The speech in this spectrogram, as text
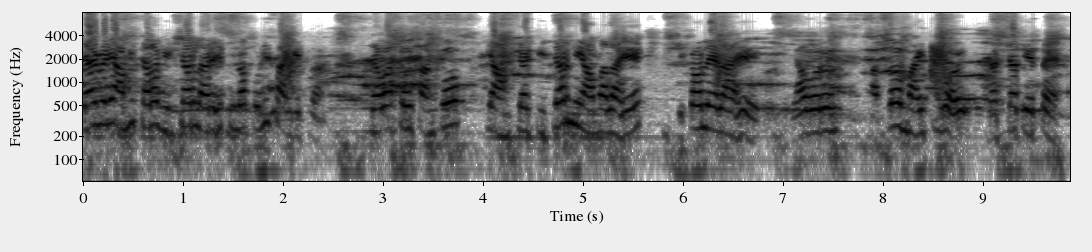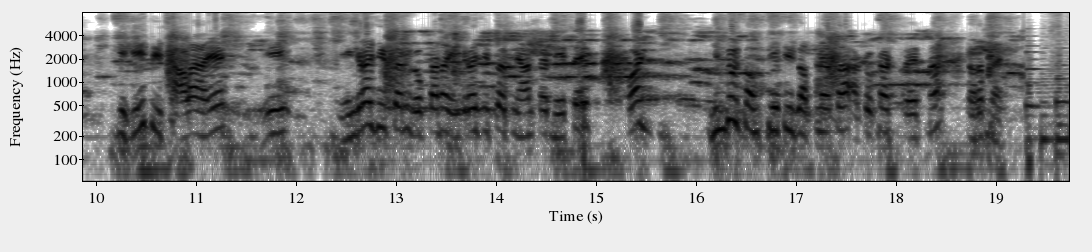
त्यावेळी आम्ही त्याला विचारलं अरे तुला कोणी सांगितलं? तेव्हा तो सांगतो की आमच्या टीचरनी आम्हाला हे शिकवलेलं आहे. यावरून असं माहिती हो- लक्षात येत आहे की ही जी शाळा आहे ही इंग्रजीचं लोकांना इंग्रजीचं ज्ञान तर देते पण हिंदू संस्कृती जपण्याचा आटोकाट प्रयत्न करत आहे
